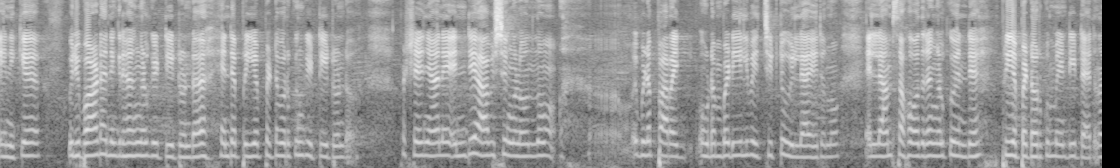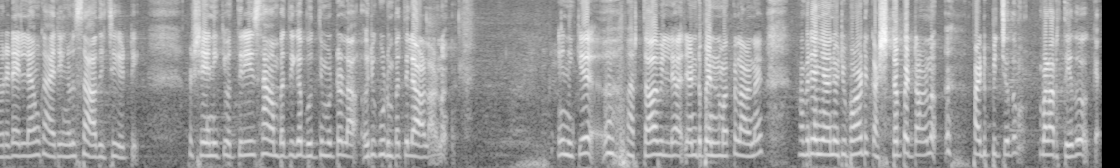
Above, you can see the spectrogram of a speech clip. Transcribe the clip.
എനിക്ക് ഒരുപാട് അനുഗ്രഹങ്ങൾ കിട്ടിയിട്ടുണ്ട് എന്റെ പ്രിയപ്പെട്ടവർക്കും കിട്ടിയിട്ടുണ്ട്. പക്ഷേ ഞാൻ എന്റെ ആവശ്യങ്ങളൊന്നും ഇവിടെ പറ ഉടമ്പടിയിൽ വെച്ചിട്ടുമില്ലായിരുന്നു. എല്ലാം സഹോദരങ്ങൾക്കും എന്റെ പ്രിയപ്പെട്ടവർക്കും വേണ്ടിയിട്ടായിരുന്നു. അവരുടെ എല്ലാം കാര്യങ്ങളും സാധിച്ചു കിട്ടി. പക്ഷേ എനിക്ക് ഒത്തിരി സാമ്പത്തിക ബുദ്ധിമുട്ടുള്ള ഒരു കുടുംബത്തിലെ ആളാണ്. എനിക്ക് ഭർത്താവില്ല രണ്ട് പെൺമക്കളാണ്. അവരെ ഞാൻ ഒരുപാട് കഷ്ടപ്പെട്ടാണ് പഠിപ്പിച്ചതും വളർത്തിയതും ഒക്കെ.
